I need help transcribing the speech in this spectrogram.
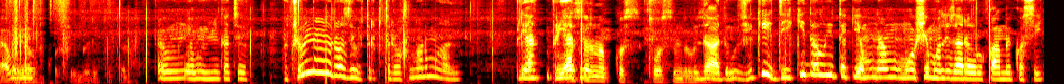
А ви- коробку ще. А а кажется, а чого на розових тракторах? Нормально. Прият, Я все одно кос, косим, друзі. Да, друзі, які, які дали такі, нам може ще могли зараз руками косити.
